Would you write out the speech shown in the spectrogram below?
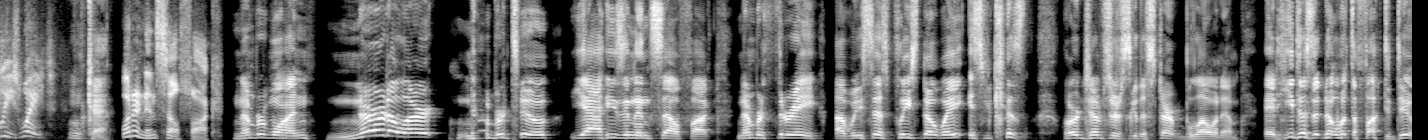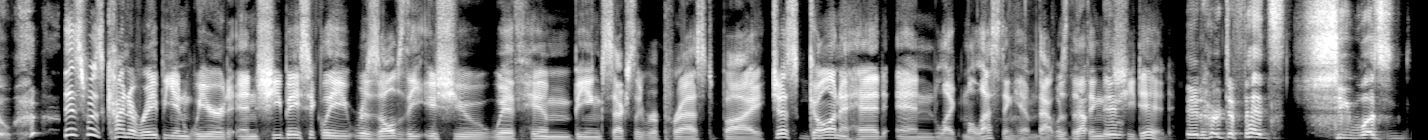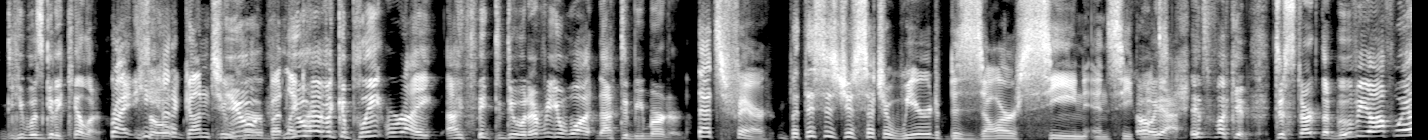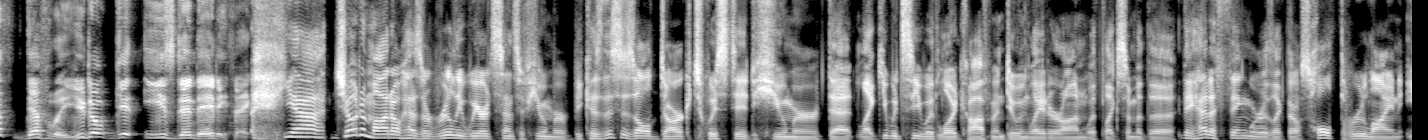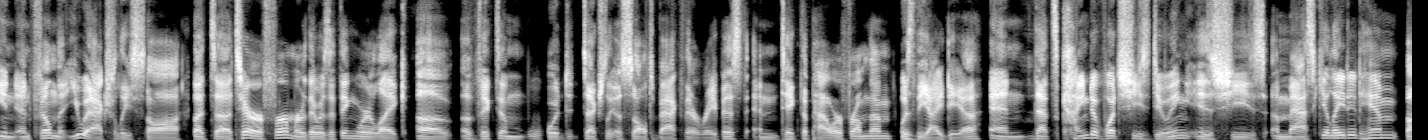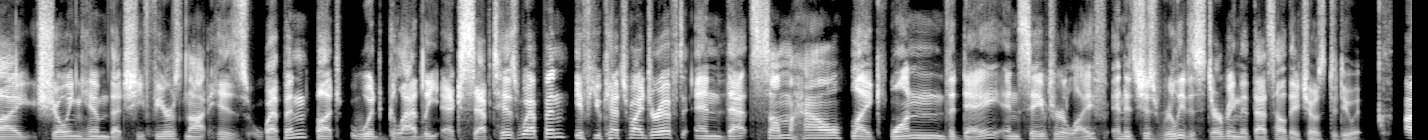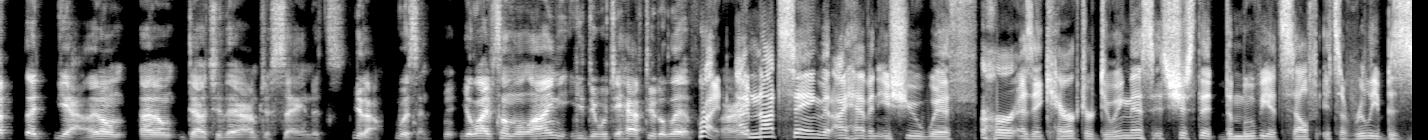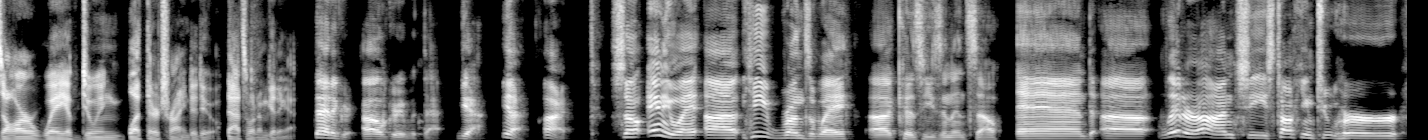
Please wait. Okay. What an incel fuck. Number one, nerd alert. Number two, yeah, he's an incel fuck. Number three, uh, when he says please don't wait, it's because Laura Gemser's gonna start blowing him, and he doesn't know what the fuck to do. This was kind of rapey and weird, and she basically resolves the issue with him being sexually repressed by just going ahead and like molesting him. That was the Yep, thing that and- she did. In her defense, she was he was gonna kill her. Right, he had a gun to you, her, but, like- you have a complete right, I think, to do whatever you want, not to be murdered. That's fair, but this is just such a weird, bizarre scene and sequence. Oh yeah, it's fucking to start the movie off with. Definitely, you don't get eased into anything. Yeah, Joe D'Amato has a really weird sense of humor because this is all dark, twisted humor that like you would see with Lloyd Kaufman doing later on with like some of the they had a thing where it's like this whole through line in and film film that you actually saw, but uh, Terror Firmer, there was a thing where like a victim would sexually assault back their rapist and take the power from them was the idea, and that's kind of what she's doing. Is she's emasculated him by showing him that she fears not his weapon, but would gladly accept his weapon. If you catch my drift, and that somehow like won the day and saved her life, and it's just really disturbing that that's how they chose to do it. I, I, yeah, I don't, I don't doubt you there. I'm just saying, it's you know, listen, your life's on the line. You, do what you have to to live. Right. All right. I'm not saying that I have an issue with her as a character doing this. It's just that the movie itself, it's a really bizarre way of doing what they're trying to do. That's what I'm getting at. That agree. I'll agree with that. Yeah. Yeah. All right. So anyway, uh, he runs away because he's an incel, and uh, later on, she's talking to her.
